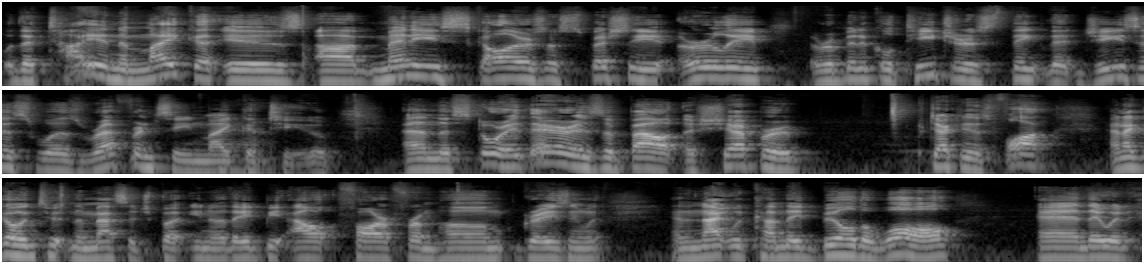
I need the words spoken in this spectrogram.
the tie into Micah is uh, many scholars, especially early rabbinical teachers, think that Jesus was referencing Micah Yeah. 2. And the story there is about a shepherd protecting his flock. And I go into it in the message, but you know, they'd be out far from home grazing with, and the night would come, they'd build a wall and they would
